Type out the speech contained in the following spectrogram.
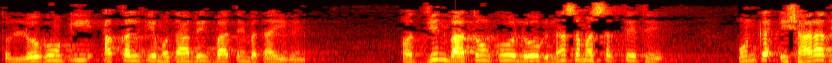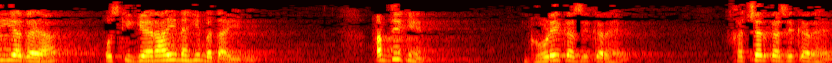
تو لوگوں کی عقل کے مطابق باتیں بتائی گئیں اور جن باتوں کو لوگ نہ سمجھ سکتے تھے، ان کا اشارہ دیا گیا، اس کی گہرائی نہیں بتائی گئی۔ اب دیکھیں، گھوڑے کا ذکر ہے، خچر کا ذکر ہے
